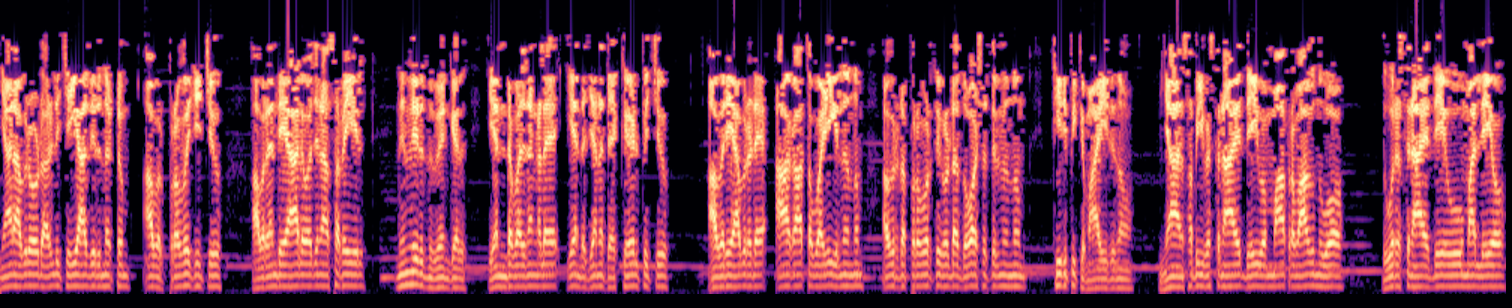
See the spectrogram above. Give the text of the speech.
ഞാൻ അവരോട് അള്ളി ചെയ്യാതിരുന്നിട്ടും അവർ പ്രവചിച്ചു. അവർ എന്റെ ആലോചനാ സഭയിൽ നിന്നിരുന്നുവെങ്കിൽ എന്റെ വചനങ്ങളെ എന്റെ ജനത്തെ കേൾപ്പിച്ചു. അവരെ അവരുടെ ആകാത്ത വഴിയിൽ നിന്നും അവരുടെ പ്രവൃത്തികളുടെ ദോഷത്തിൽ നിന്നും തിരിപ്പിക്കുമായിരുന്നു. ഞാൻ സമീപസ്ഥനായ ദൈവം മാത്രമാകുന്നുവോ? ദൂരസ്ഥനായ ദൈവവുമല്ലയോ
